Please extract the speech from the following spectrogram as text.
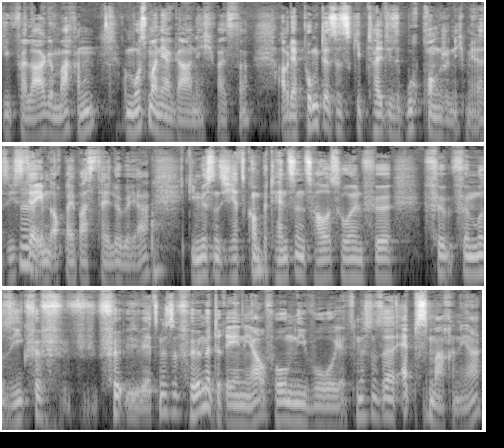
die Verlage machen. Muss man ja gar nicht, weißt du. Aber der Punkt ist, es gibt halt diese Buchbranche nicht mehr. Das siehst du ja eben auch bei Bastei Lübbe, ja. Die müssen sich jetzt Kompetenzen ins Haus holen für, für, für Musik, für, für, jetzt müssen sie Filme drehen, ja, auf hohem Niveau. Jetzt müssen sie Apps machen, ja.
